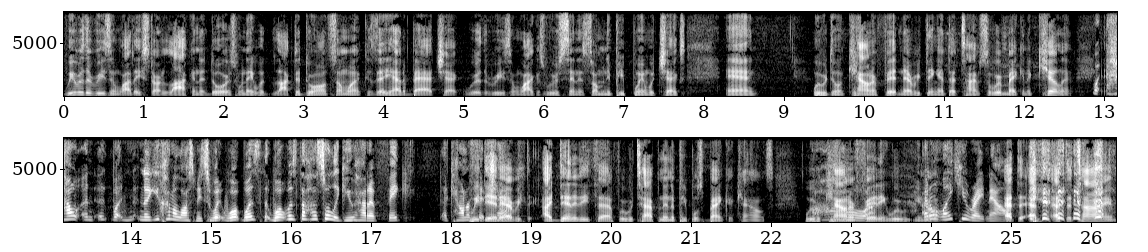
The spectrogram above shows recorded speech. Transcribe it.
we were the reason why they started locking the doors when they would lock the door on someone because they had a bad check. We were the reason why because we were sending so many people in with checks and we were doing counterfeit and everything at that time. So we are making a killing. What, how? And, uh, what, no, you kind of lost me. So what, what was the, what was the hustle? Like you had a fake, a counterfeit. we did check? everything identity theft we were tapping into people's bank accounts We were oh, counterfeiting. We were, you know. I don't like you right now. at the at, the- at the time.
